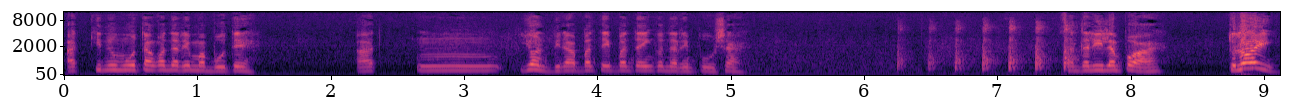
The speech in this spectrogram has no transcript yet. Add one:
At kinumutan ko na rin mabuti. At mm, yon binabantay-bantayin ko na rin po siya. Sandali lang po ah. Tuloy!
